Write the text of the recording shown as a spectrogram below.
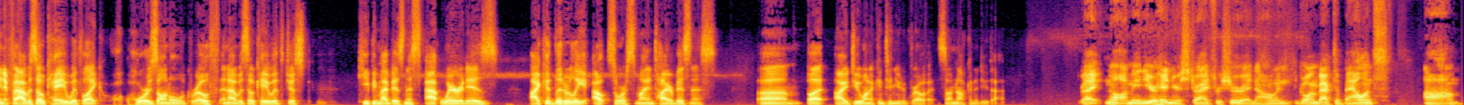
and if I was okay with like horizontal growth and I was okay with just keeping my business at where it is, I could literally outsource my entire business. Um, but I do want to continue to grow it. So I'm not going to do that. Right. No, I mean, you're hitting your stride for sure right now. And going back to balance, um,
